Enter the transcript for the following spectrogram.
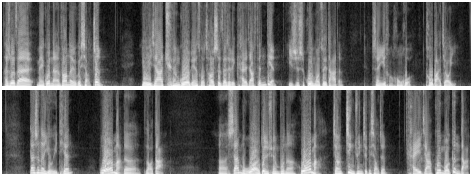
他说在美国南方呢有个小镇，有一家全国连锁超市在这里开了家分店。一直是规模最大的，生意很红火，头把交椅。但是呢，有一天，沃尔玛的老大，呃，山姆·沃尔顿宣布呢，沃尔玛将进军这个小镇，开一家规模更大、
